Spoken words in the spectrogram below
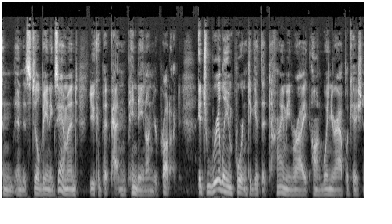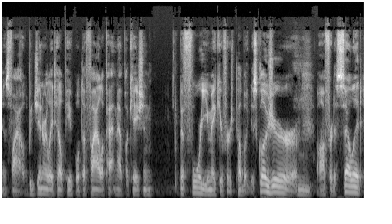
and, and it's still being examined, you can put patent pending on your product. It's really important to get the timing right on when your application is filed. We generally tell people to file a patent application before you make your first public disclosure or mm. offer to sell it.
